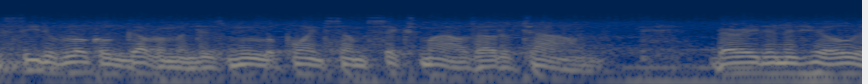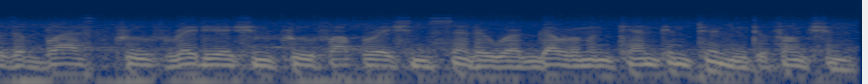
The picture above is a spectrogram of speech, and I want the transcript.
the seat of local government is Mula Point some six miles out of town. Buried in a hill is a blast-proof, radiation-proof operations center where government can continue to function.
